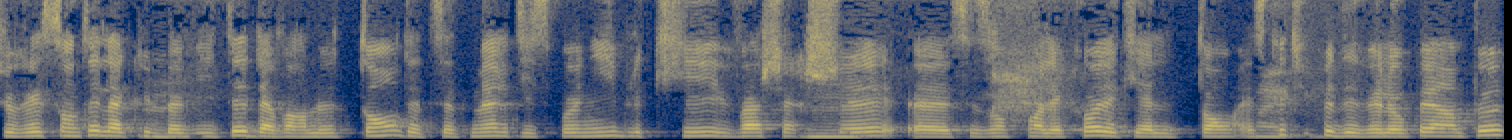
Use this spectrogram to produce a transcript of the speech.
tu ressentais la mmh. culpabilité d'avoir le temps d'être cette mère disponible qui va chercher mmh. euh, ses enfants à l'école et qui a le temps. Est-ce que tu peux développer un peu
